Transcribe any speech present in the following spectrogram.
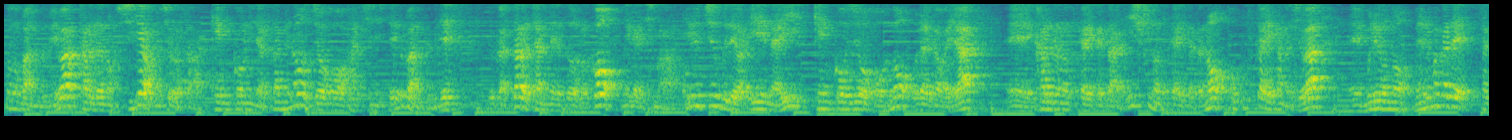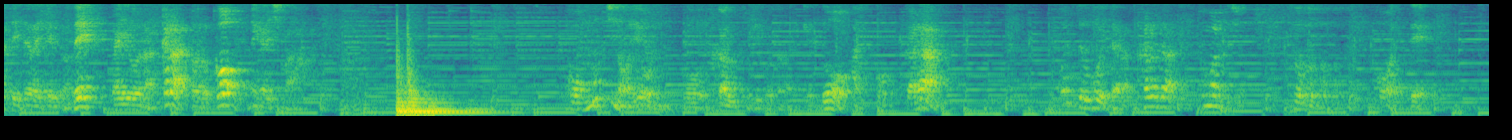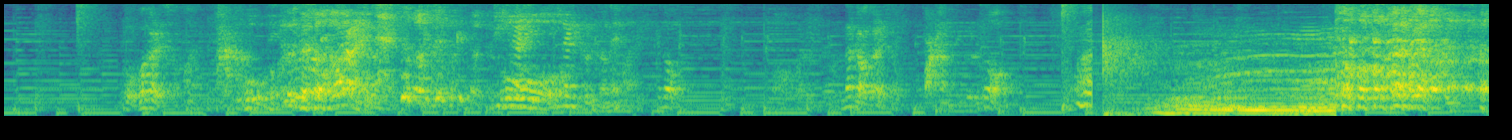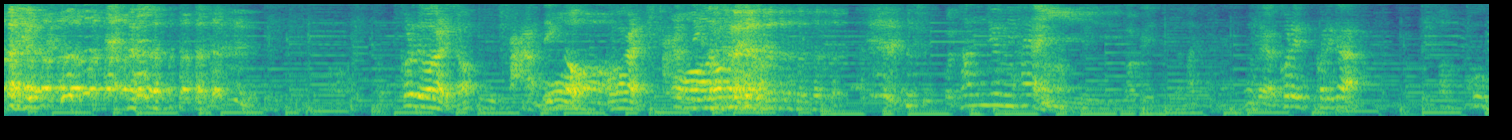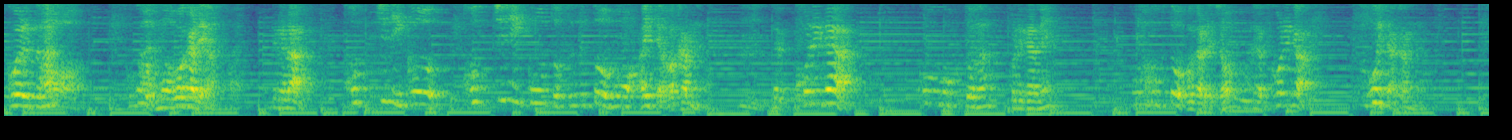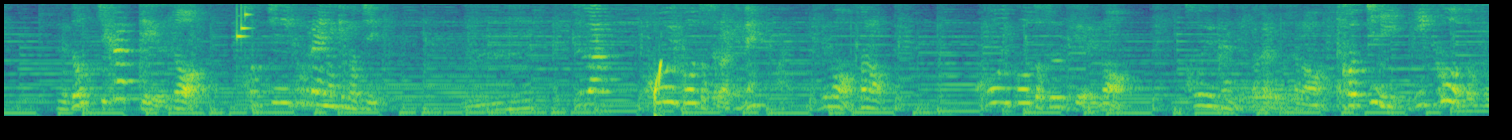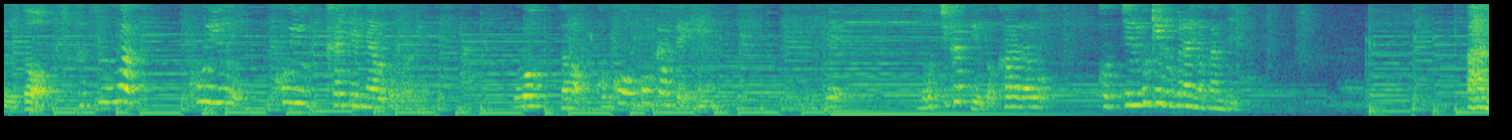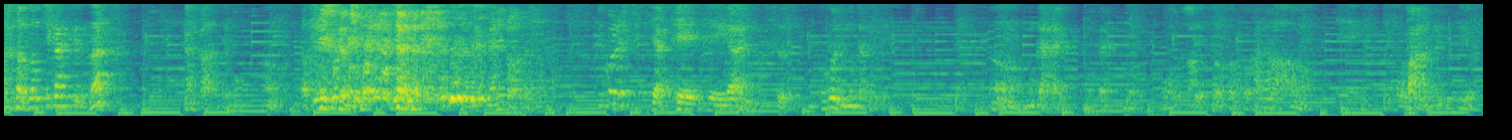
この番組は体の不思議や面白さ健康になるための情報を発信している番組です。よかったらチャンネル登録をお願いします。YouTube では言えない健康情報の裏側やえー、体の使い方意識の使い方の奥深い話は、えー、無料のメルマガでさせていただいているので概要欄から登録をお願いします。こう無知のようにこう使うっていうことなんだけど、はい、ここからこうやって動いたら体止まるでしょ。そうそうそうそうこうやってこう分かるでしょ、はい、分からへん いきなりいきなり来るとね、けどなんか分かるでしょ？バーンってくるとこれで分かるでしょ？バーンっていくと分かるバー。ンっていくとこれ単純に速いわけじゃないですよねだからこれこれがこう超えるとなここでもう分かるやん。だからこっちに行こうこっちに行こうとするともう相手は分かん、だからこれがこう動くとなこれがねこう動くと分かるでしょ？だからこれが動いたらあかんのよ。どっちかっていうとこっちに行くぐらいの気持ち。普通はこう行こうとするわけね。でもそのこう行こうとするっていうよりもこういう感じ。わかる？そのこっちに行こうとすると普通はこういうこういう回転になろうとするわけ。でもそのここを動かせへんでどっちかっていうと体をこっちに向けるぐらいの感じ。あそうどっちかっていうとな。なんかでも、うん、ダですよね。何と私でこれじゃあ手手があります。ここに向かって。うん向かはい向かい。こうしてそうそうそう。あ、うん。えー、バーンって出てよ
